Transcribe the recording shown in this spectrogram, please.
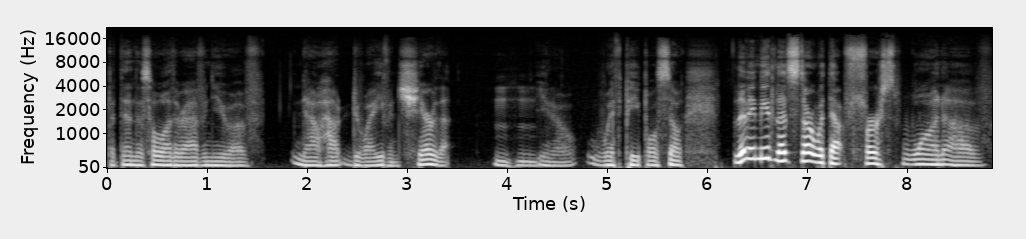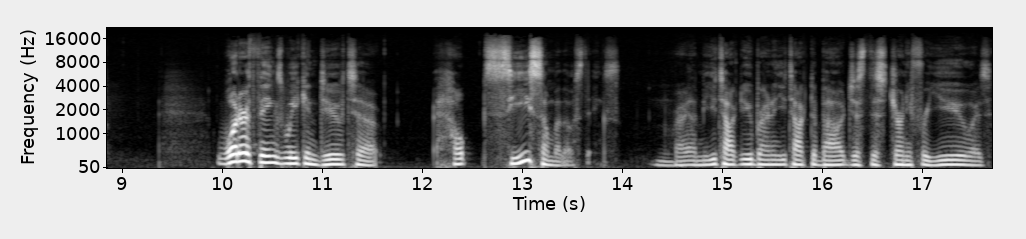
But then this whole other avenue of now, how do I even share that? mm-hmm. you know with people so let me let's start with that first one of what are things we can do to help see some of those things Mm. right i mean you talked you brandon you talked about just this journey for you as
